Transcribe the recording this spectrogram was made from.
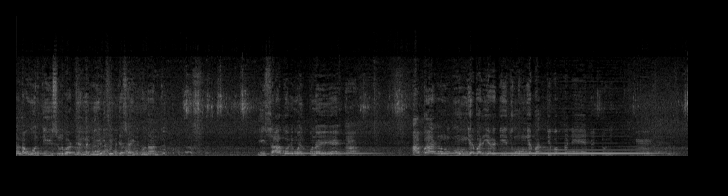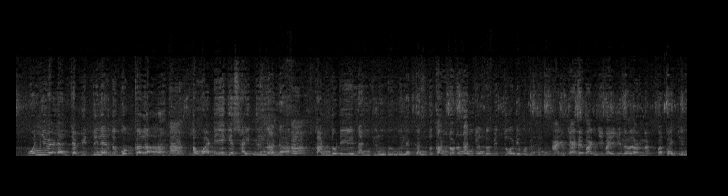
ಅಲ್ಲ ಒಂತಿ ಈಸಲಬಾರ್ದು ಎಲ್ಲ ಮೀನು ಜೀವಿತ ಸಾಯ್ಪುನ ನಾನು. ಈ ಸಾಗೋಲಿ ಮಲ್ಪುನಯೇ ಹಾ. ಆ ಬಾರ್ನು ಮುಂಗೆ ಬರಿಯರ ದೀದು ಮುಂಗೆ ಬತ್ತಿ ಬೊಕ್ಕನೇ ಬಿತ್ತುನಿ ಒಂಜಿ ವೇಳೆ ಅಂಚ ಬಿತ್ತಿ ನೆಡ್ದು ಗೊಕ್ಕಲ ಅವು ಅಡೇಗೆ ಸೈತಿಂದಂಡ ಹಾ. ಕಂಡೊಡೆ ನಂಜುಂದು ಲೆಕ್ಕಂದು ಕಂಡೊಡು ನಂಜುಂದು ಬಿತ್ತು ಒಡೆ ಕೊಟ್ಟು ಅಂಚದೆ ಬಂಜಿ ಬೈಗಿದ ಅನ್ನ. ಬಕಂಚಿನ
